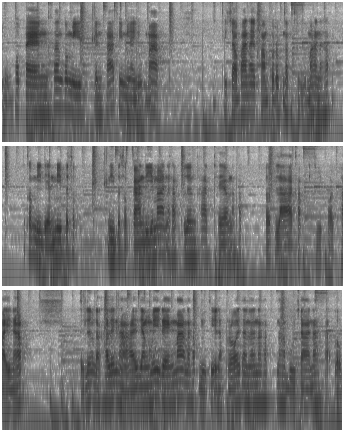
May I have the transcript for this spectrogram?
หลวงพ่อแปลงท่านก็มีเป็นพระที่มีอายุมาก ที่ชาวบ้านให้ความเคารพนับถือมากนะครับ ก็มีเหรียญมีประสบมีประสบการณ์ดีมากนะครับ เรื่องคาดแคล้วนะครับลดลาขับขี่ปลอดภัยนะครับ แต่เรื่องราคาเล่นหายังไม่แรงมากนะครับ อยู่ที่หลักร้อยเท่านั้นนะครับหน้าบูชาหน้าสะสม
